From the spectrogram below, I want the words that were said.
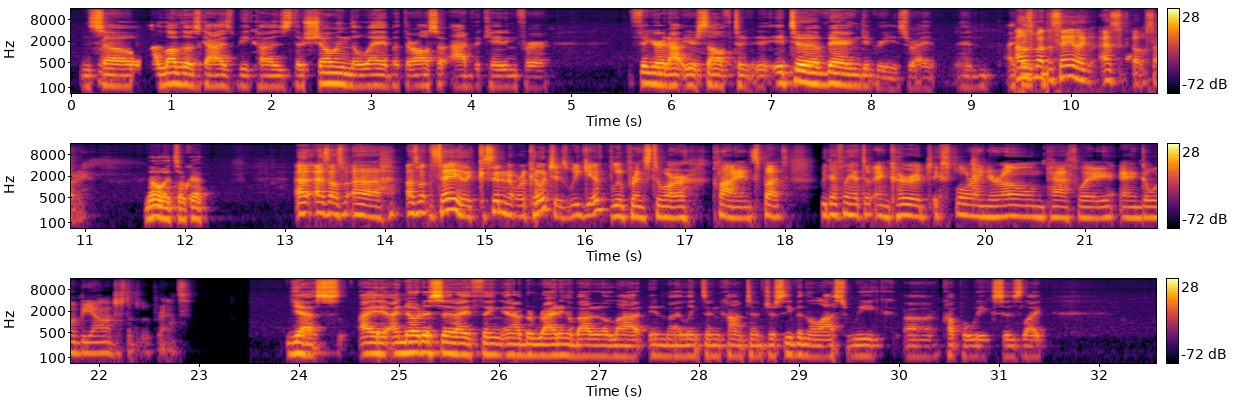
And so right. I love those guys because they're showing the way, but they're also advocating for figure it out yourself to to varying degrees, right? And I, I was about to say like as oh sorry. No, it's okay as I was, uh, I was about to say, like considering that we're coaches, we give blueprints to our clients, but we definitely have to encourage exploring your own pathway and going beyond just a blueprint. Yes, I, I notice it. I think, and I've been writing about it a lot in my LinkedIn content. Just even the last week, a uh, couple weeks, is like,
